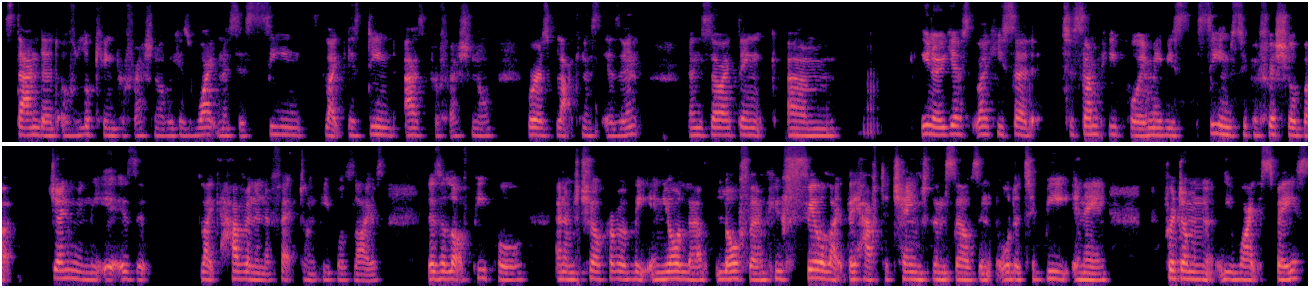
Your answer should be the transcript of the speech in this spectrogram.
standard of looking professional because whiteness is seen like is deemed as professional, whereas blackness isn't. And so I think um, you know, yes, like you said, to some people it maybe seems superficial, but genuinely it is a, like having an effect on people's lives. There's a lot of people, and I'm sure probably in your law firm, who feel like they have to change themselves in order to be in a predominantly white space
